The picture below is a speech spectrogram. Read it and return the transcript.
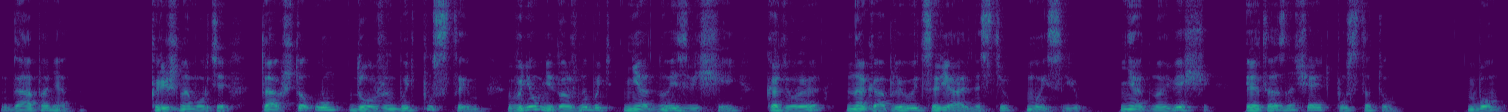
Да, понятно. Кришнамурти, так что ум должен быть пустым, в нем не должно быть ни одной из вещей, которые накапливаются реальностью, мыслью. Ни одной вещи. Это означает пустоту. Бом.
